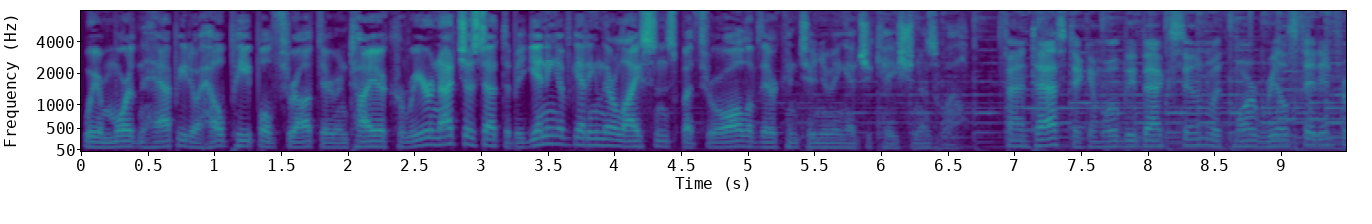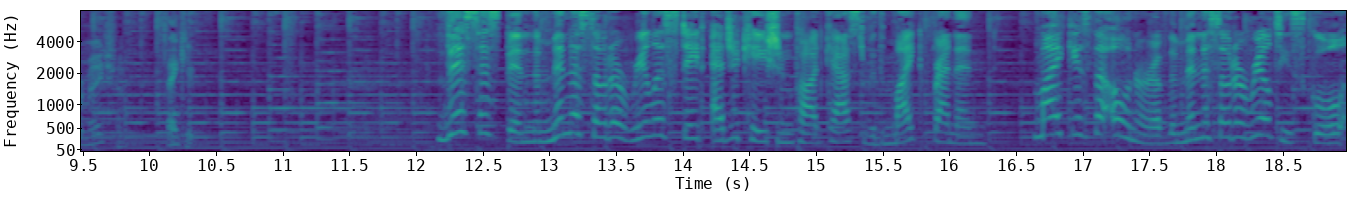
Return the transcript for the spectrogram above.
We're more than happy to help people throughout their entire career, not just at the beginning of getting their license, but through all of their continuing education as well. Fantastic, and we'll be back soon with more real estate information. Thank you. This has been the Minnesota Real Estate Education Podcast with Mike Brennan. Mike is the owner of the Minnesota Realty School,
